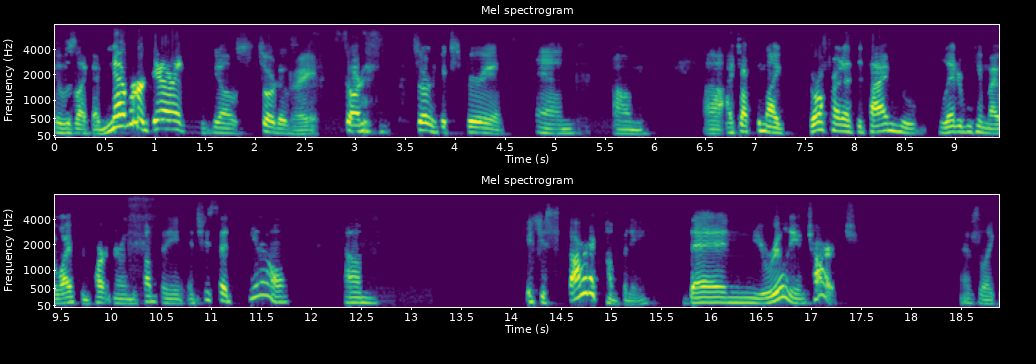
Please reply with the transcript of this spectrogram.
it was like a never again, you know, sort of Right. sort of sort of experience. And um, uh, I talked to my girlfriend at the time, who later became my wife and partner in the company, and she said, you know, um, if you start a company, then you're really in charge. I was like,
